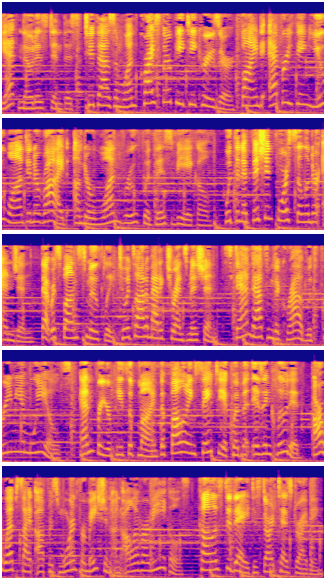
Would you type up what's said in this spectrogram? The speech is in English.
Get noticed in this 2001 Chrysler PT Cruiser. Find everything you want in a ride under one roof with this vehicle. With an efficient four-cylinder engine that responds smoothly to its automatic transmission, stand out from the crowd with premium wheels. And for your peace of mind, the following safety equipment is included. Our website offers more information on all of our vehicles. Call us today to start test driving.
